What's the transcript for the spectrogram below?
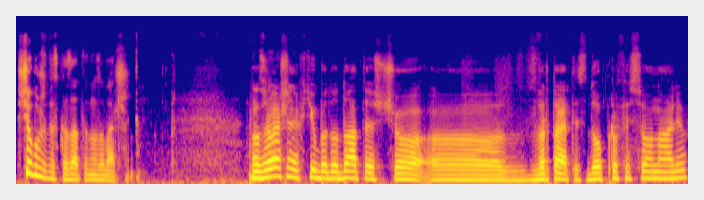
Що можете сказати на завершення? На завершення хотів би додати, що е, звертайтесь до професіоналів,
